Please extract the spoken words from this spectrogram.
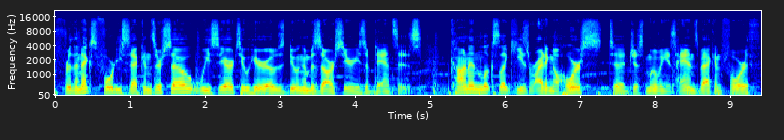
For the next 40 seconds or so, we see our two heroes doing a bizarre series of dances. Connan looks like he's riding a horse, to just moving his hands back and forth,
